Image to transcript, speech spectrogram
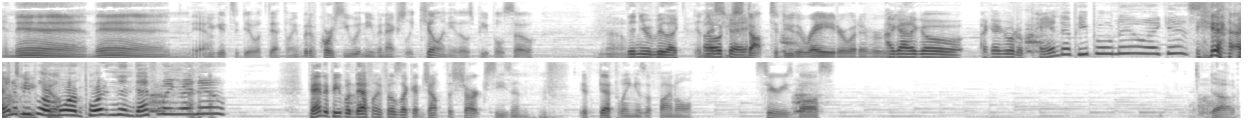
And then, then Yeah. you get to deal with Deathwing. But of course, you wouldn't even actually kill any of those people. So No. Then you would be like, unless oh, okay, you stop to do the raid or whatever, I gotta go. I gotta go to Panda people now. I guess. Yeah, Panda after you people are more important than Deathwing right now. Panda People definitely feels like a jump the shark season if Deathwing is a final series boss. Dog.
